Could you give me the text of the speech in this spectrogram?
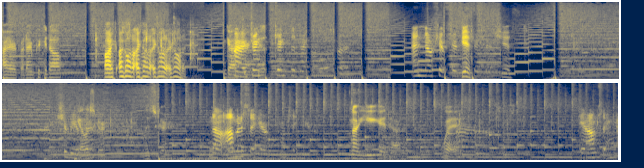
I hope I don't pick it up. I, I got it. I got it. I got it. I got it. Go Alright, drink drink, it. drink the drinkables first. And no, shift, shift, Yeah. shift, shift, shift. Shift. Should be Yeah, okay. let's go. Let's go. No, I'm gonna stay here. I'm staying here. No, you get out of there. Wait. Yeah, I'm staying here.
